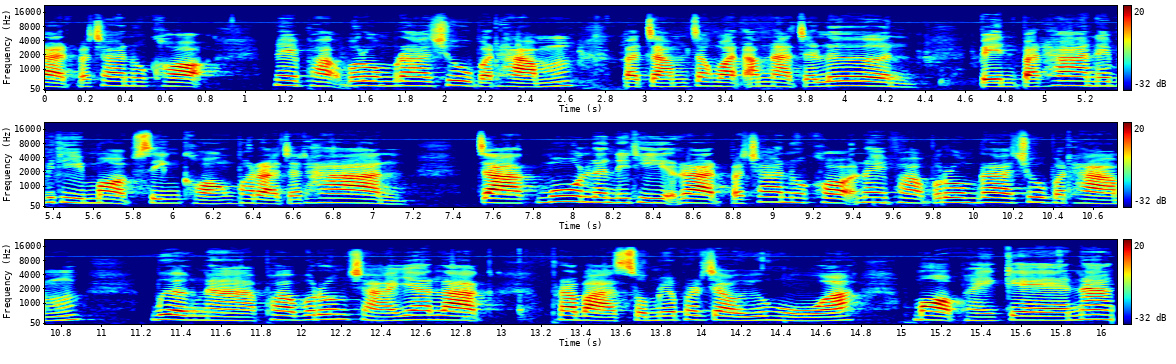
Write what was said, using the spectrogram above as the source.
ราชประชานุเคราะห์ในพระบรมราชูปถัมภ์ประจำจังหวัดอำนาจเจริญ เป็นประธานในพิธีมอบสิ่งของพระราชทาน จากมูลนิธิราชประชานุเคราะห์ในพระบรมราชูปถัมภ์เบื้องหน้าพระบรมฉายาลักษณ์พระบาทสมเด็จพระเจ้าอยู่หัว มอบให้แก่นาง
